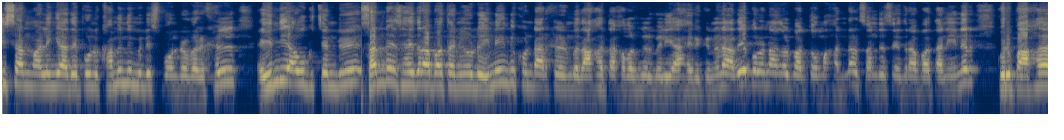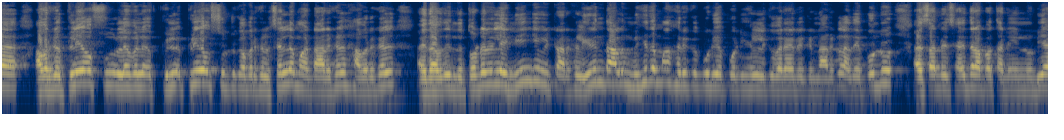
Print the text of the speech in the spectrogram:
ஈசான் மாலிங்க அதே போல கமிந்து மிண்டிஸ் போன்றவர்கள் இந்தியாவுக்கு சென்று சன்ரைஸ் ஹைதராபாத் அணியோடு இணைந்து கொண்டார்கள் என்பதாக தகவல்கள் வெளியாக இருக்கின்றன. அதே போல நாங்கள் பார்த்தோமாக இருந்தால் சன்ரைஸ் ஹைதராபாத் அணியினர் குறிப்பாக அவர்கள் play off level play off சுற்றுக்கு அவர்கள் செல்ல மாட்டார்கள். அவர்கள் அதாவது இந்த தொடரிலே நீங்கி விட்டார்கள் இருந்தாலும் மிகுதமாக இருக்கக்கூடிய போட்டிகளுக்கு வர இருக்கின்றார்கள். அதே போன்று சன்ரைஸ் ஹைதராபாத் அணியினுடைய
